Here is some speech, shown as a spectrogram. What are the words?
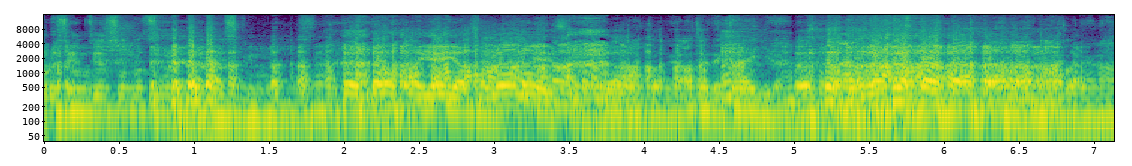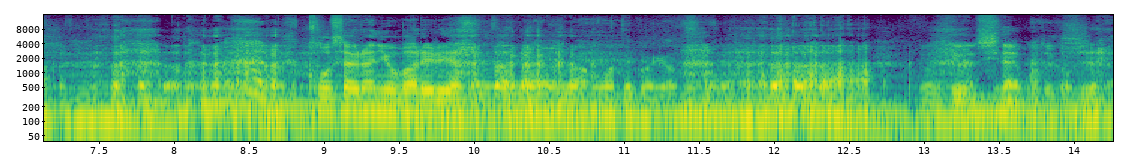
俺全然そんなつもりないですけど いやいやそれはないですよ後で後で会議だな後でな校舎裏に呼ばれるやつ。今表来いよっつってけどしないことかもしれない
